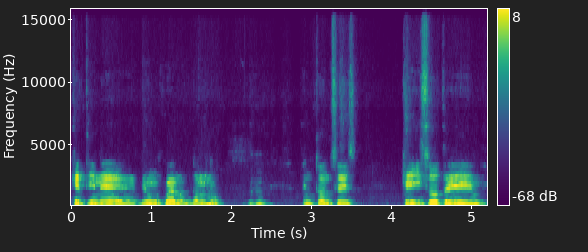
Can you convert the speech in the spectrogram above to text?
que tiene de un juego, domino. Entonces, que hizo de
